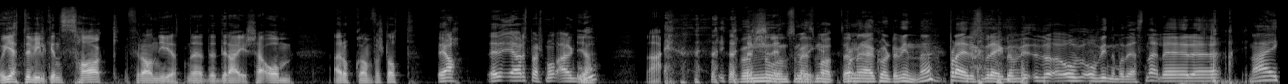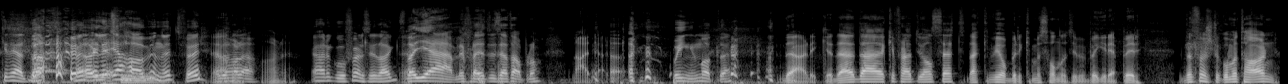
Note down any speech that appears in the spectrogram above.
og gjette hvilken sak fra nyhetene det dreier seg om. Er oppgaven forstått? Ja. Eh, Jeg har et spørsmål. Er den god? Ja. Nei. Ikke på noen som helst måte, men jeg kommer til å vinne. Pleier du som regel å, å, å vinne mot gjesten, eller? eh? Nei, ikke i det hele tatt. Men, eller, jeg har vunnet før. Ja, har det, ja. har. Jeg har en god følelse i dag. Så det er jævlig flaut hvis jeg taper nå. Nei, det er det ikke. På ingen måte. Det er det ikke. Det er, det er ikke flaut uansett. Det er ikke, vi jobber ikke med sånne typer begreper. Den første kommentaren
